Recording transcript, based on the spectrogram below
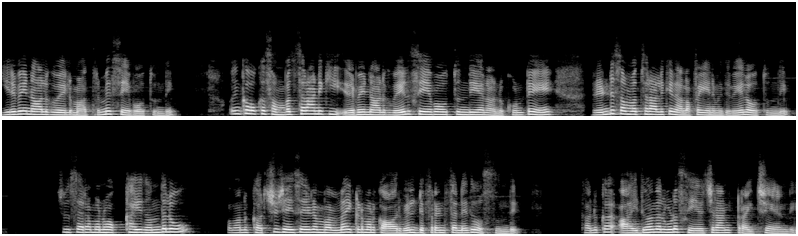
ఇరవై నాలుగు వేలు మాత్రమే సేవ్ అవుతుంది. ఇంకా ఒక సంవత్సరానికి ఇరవై నాలుగు వేలు సేవ్ అవుతుంది అని అనుకుంటే రెండు సంవత్సరాలకి నలభై ఎనిమిది వేలు అవుతుంది. చూసారా మనం ఒక్క ఐదు వందలు మనం ఖర్చు చేసేయడం వలన ఇక్కడ మనకు ఆరు వేలు డిఫరెన్స్ అనేది వస్తుంది. కనుక ఆ ఐదు వందలు కూడా సేవ్ చేయడానికి ట్రై చేయండి.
